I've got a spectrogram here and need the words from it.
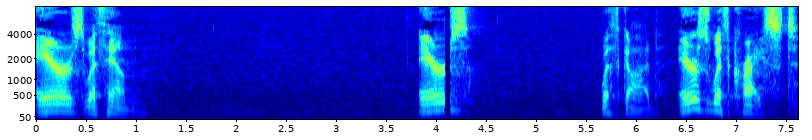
heirs with Him. Heirs with God, heirs with Christ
